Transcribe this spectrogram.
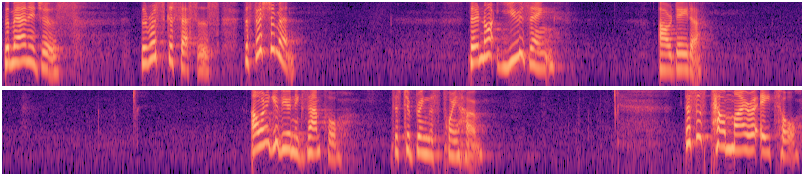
the managers, the risk assessors, the fishermen. They're not using our data. I want to give you an example just to bring this point home. This is Palmyra Atoll,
